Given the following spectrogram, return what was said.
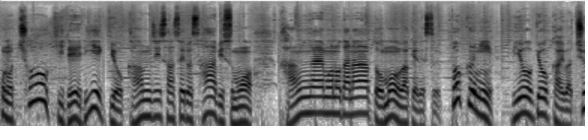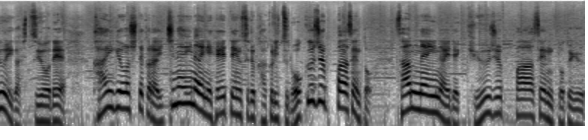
この長期で利益を感じさせるサービスも考えものだなと思うわけです。特に美容業界は注意が必要で開業してから1年以内に閉店する確率60% 3年以内で90%という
